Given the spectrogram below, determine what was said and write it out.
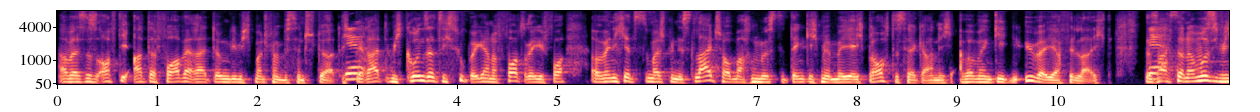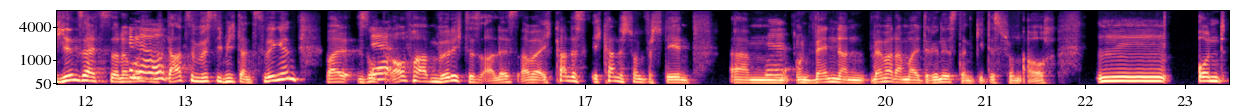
aber es ist oft die Art der Vorbereitung, die mich manchmal ein bisschen stört. Ich ja. bereite mich grundsätzlich super gerne auf Vorträge vor, aber wenn ich jetzt zum Beispiel eine Slideshow machen müsste, denke ich mir immer, ja, ich brauche das ja gar nicht, aber mein Gegenüber ja vielleicht. Das ja. heißt, dann muss ich mich hinsetzen, dann genau. muss ich, dazu müsste ich mich dann zwingen, weil so ja. drauf haben würde ich das alles, aber ich kann das, ich kann das schon verstehen. Ähm, ja. Und wenn dann, wenn man da mal drin ist, dann geht es schon auch. Mm, und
